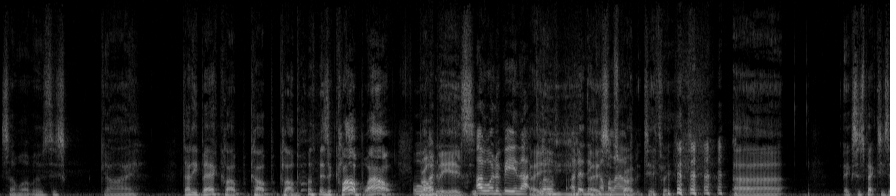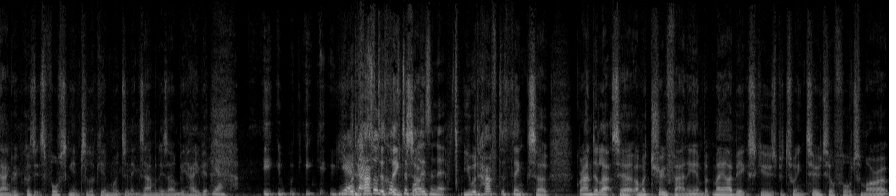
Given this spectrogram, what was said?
So what was this guy? Daddy Bear Club. Club. Club. There's a club. Wow. Oh, Probably I, is. I want to be in that club. I don't think uh, I'm subscribe allowed. at tier three. uh, I suspect he's angry because it's forcing him to look inwards and examine his own behaviour. Yeah. You, you- you- you Yeah, would that's have to think so, uncomfortable, isn't it? You would have to think so. Grande Lazio, I'm a true fan, Iain, but may I be excused between two till four tomorrow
